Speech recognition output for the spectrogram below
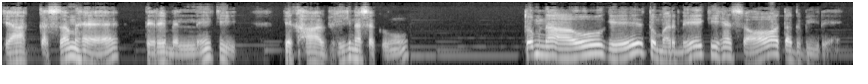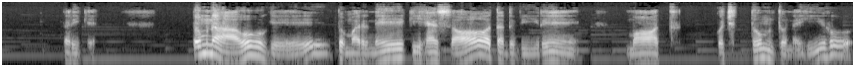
क्या कसम है तेरे मिलने की? ये खा भी ना सकूँ। तुम ना आओगे तो मरने की है सौ तदबीरें। तरीके। तुम न आओगे तो मरने की है सौ तदबीरें। मौत कुछ तुम तो नहीं हो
